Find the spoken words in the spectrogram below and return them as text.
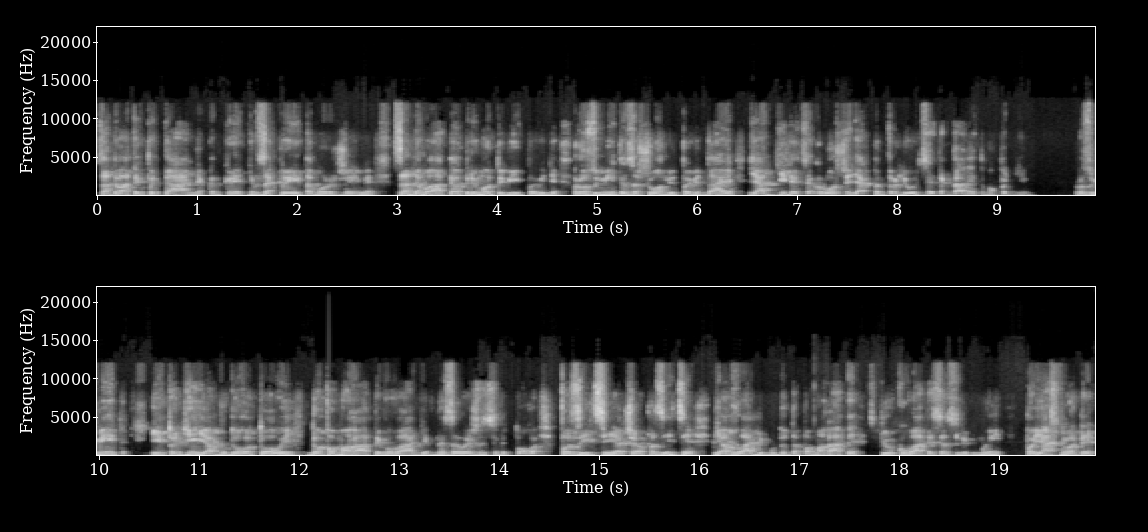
задавати питання конкретні в закритому режимі, задавати, отримувати відповіді, розуміти за що він відповідає, як діляться гроші, як контролюються і так далі, і тому подібне. Розумієте? І тоді я буду готовий допомагати владі, в незалежності від того, позиція чи опозиція. Я владі буду допомагати спілкуватися з людьми, пояснювати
